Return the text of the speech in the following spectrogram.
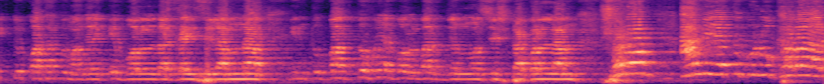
একটু কথা তোমাদেরকে বলবার চাইছিলাম না, কিন্তু বাধ্য হয়ে বলবার জন্য চেষ্টা করলাম। শোনো, আমি এতগুলো খাবার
